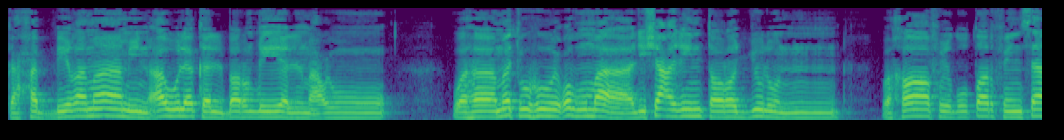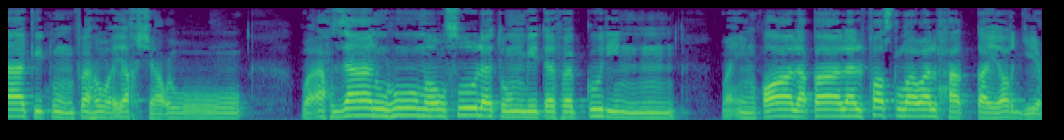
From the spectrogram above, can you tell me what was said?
كحب غمام أو لك البرق يلمع. وهامته عظمى لشعر ترجل. وخافض طرف ساكت فهو يخشع. وأحزانه موصولة بتفكر. وإن قال قال الفصل والحق يرجع.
